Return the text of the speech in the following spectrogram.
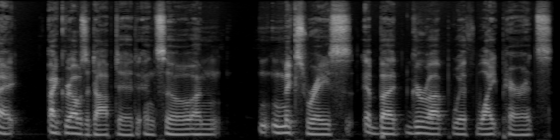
I I grew I was adopted, and so I'm mixed race, but grew up with white parents.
